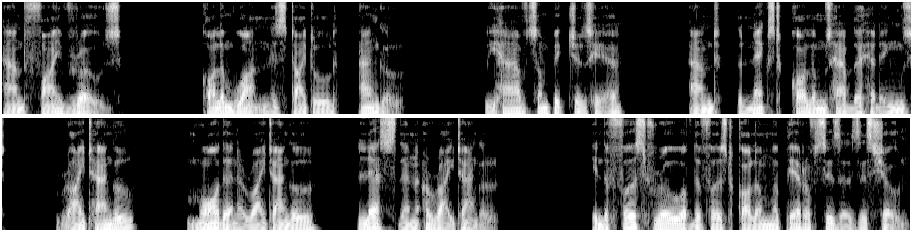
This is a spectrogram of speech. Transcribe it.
and five rows. Column 1 is titled Angle. We have some pictures here, and the next columns have the headings Right angle, More than a right angle, Less than a right angle. In the first row of the first column, a pair of scissors is shown,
